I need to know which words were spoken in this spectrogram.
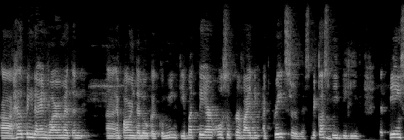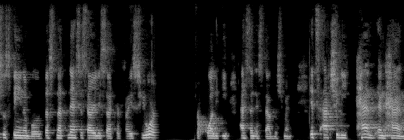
uh, helping the environment and uh, empowering the local community, but they are also providing a great service because we believe that being sustainable does not necessarily sacrifice your quality as an establishment. It's actually hand in hand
